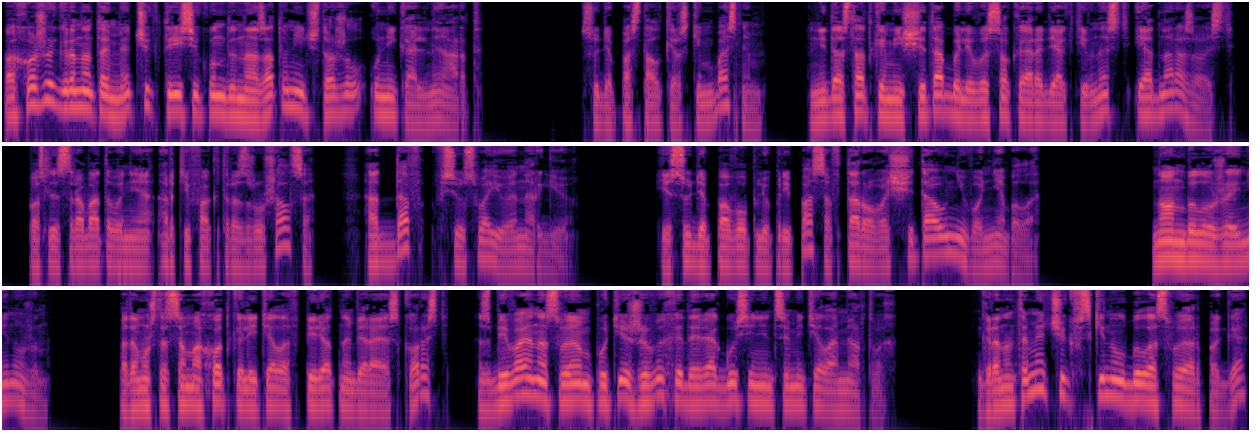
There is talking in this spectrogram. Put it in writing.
похоже, гранатометчик три секунды назад уничтожил уникальный арт. Судя по сталкерским басням, недостатками щита были высокая радиоактивность и одноразовость. После срабатывания артефакт разрушался, отдав всю свою энергию. И, судя по воплю припаса, второго щита у него не было. Но он был уже и не нужен потому что самоходка летела вперед, набирая скорость, сбивая на своем пути живых и давя гусеницами тела мертвых. Гранатометчик вскинул было свой РПГ,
